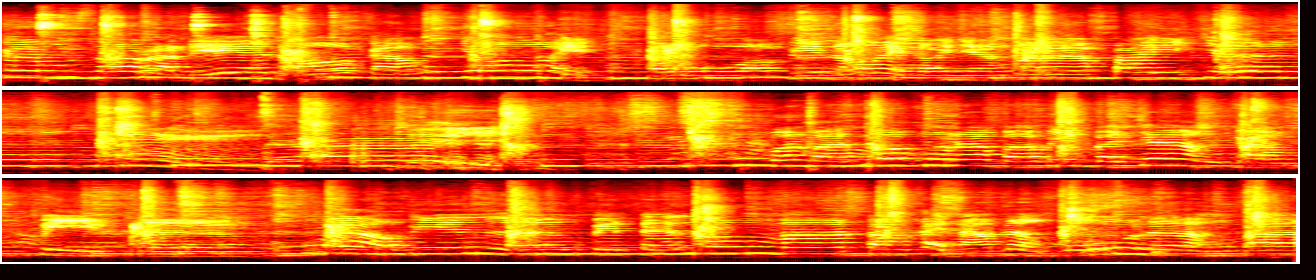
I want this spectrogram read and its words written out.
กึมตระเดนอกำย้อยตัวพี่น้อยก็ยังมาไปเจอบนบ้านนกระบาบินบะจ้างกำปีกเลิงเบ้าบินเลิงเป็นแต่ลมมาต้องใครถามเรื่องปูเรื่องปลา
